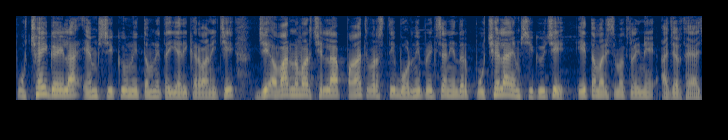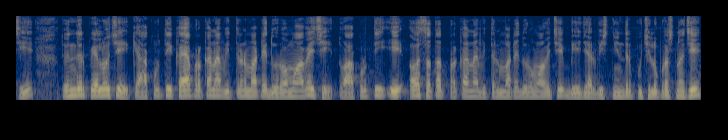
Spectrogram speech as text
પૂછાઈ ગયેલા એમસીક્યુની તમને તૈયારી કરવાની છે. જે અવારનવાર છેલ્લા પાંચ વર્ષથી બોર્ડની પરીક્ષાની અંદર પૂછેલા એમસીક્યુ છે, એ તમારી સમક્ષ લઈને હાજર થયા છીએ. તો એની અંદર પહેલો છે કે આકૃતિ કયા પ્રકારના વિતરણ માટે દોરવામાં આવે છે? તો આકૃતિ એ અસતત પ્રકારના વિતરણ માટે દોરવામાં આવે છે. બે હજાર વીસની અંદર પૂછેલો પ્રશ્ન છે.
